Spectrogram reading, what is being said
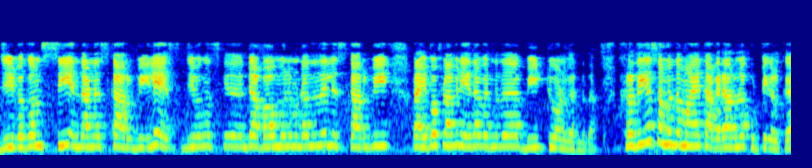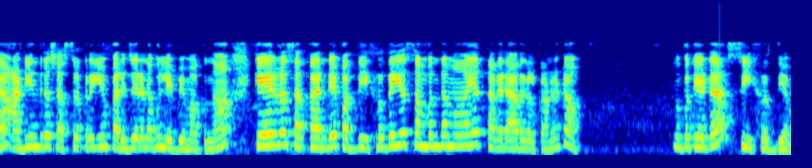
ജീവകം സി എന്താണ്? സ്കർവി ലേ ജീവകത്തിന്റെ അഭാവം മൂലം ഉണ്ടാകുന്നത് സ്കർവി റൈബോഫ്ലാവിൻ ഏതാ വരുന്നത്? ബി ടു ആണ് വരുന്നത്. ഹൃദയ സംബന്ധമായ തകരാറുള്ള കുട്ടികൾക്ക് അടിയന്തര ശസ്ത്രക്രിയയും പരിചരണവും ലഭ്യമാക്കുന്ന കേരള സർക്കാരിന്റെ പദ്ധതി ഹൃദയ സംബന്ധമായ തകരാറുകൾക്കാണ് കേട്ടോ. മുപ്പത്തിയെട്ട് സി ഹൃദ്യം.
